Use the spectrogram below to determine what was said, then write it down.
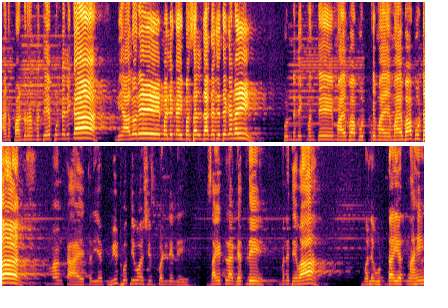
आणि पांडुरंग म्हणते "हे पुंडलिका मी आलो रे मला काही बसायला जागा देते का नाही? पुंडलिक म्हणते मायबाप उठते माय मायबाप उठन. मग काय तर एक वीट होती व अशीच पडलेली. साईटला घेतली. म्हणे देवा मला उठता येत नाही.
